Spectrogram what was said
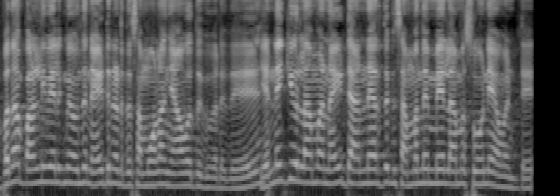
அப்பதான் பழனிவேலுக்குமே வந்து நைட்டு நடந்த சம்பவம்லாம் ஞாபகத்துக்கு வருது. என்னைக்கும் இல்லாம நைட் அந்நேரத்துக்கு சம்பந்தமே இல்லாம சோனியா வந்துட்டு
